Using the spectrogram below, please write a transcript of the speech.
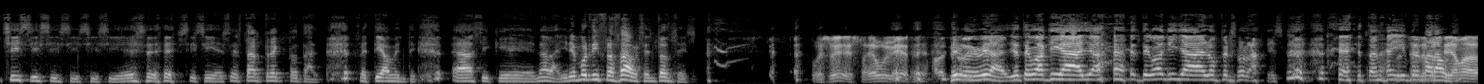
Sí, sí, sí, sí, sí, sí, es, sí, sí, es Star Trek total, efectivamente. Así que nada, iremos disfrazados entonces. Pues eh, estaría muy bien. ¿eh? mira, yo tengo aquí ya, tengo aquí ya los personajes. Están ahí preparados. Que llama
